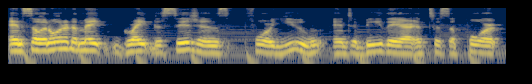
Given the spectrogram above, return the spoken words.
And so, in order to make great decisions for you and to be there and to support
